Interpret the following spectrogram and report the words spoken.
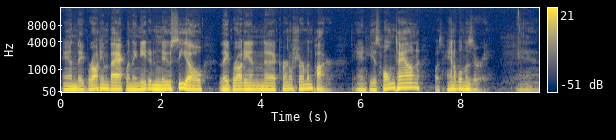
and they brought him back when they needed a new CO. They brought in uh, Colonel Sherman Potter, and his hometown was Hannibal, Missouri. And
